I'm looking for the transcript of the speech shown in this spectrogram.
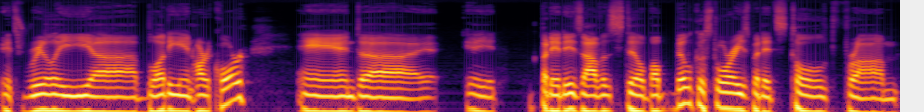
it's really uh, bloody and hardcore, and uh, it, but it is obviously still biblical stories, but it's told from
